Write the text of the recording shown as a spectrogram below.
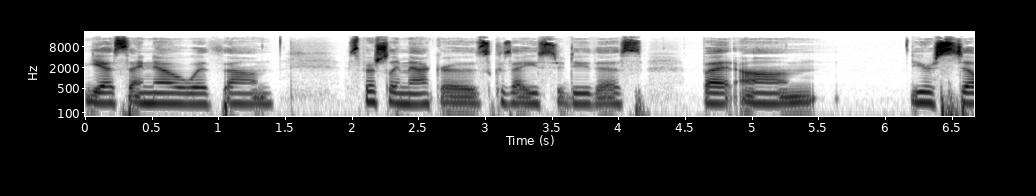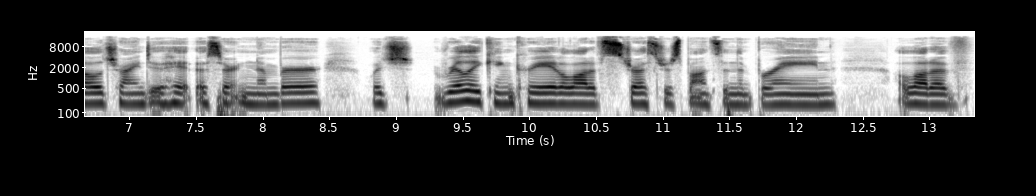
yes, I know with um, especially macros, because I used to do this, but um, you're still trying to hit a certain number, which really can create a lot of stress response in the brain. A lot of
